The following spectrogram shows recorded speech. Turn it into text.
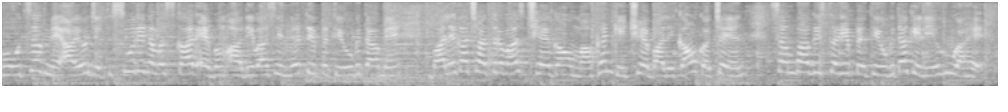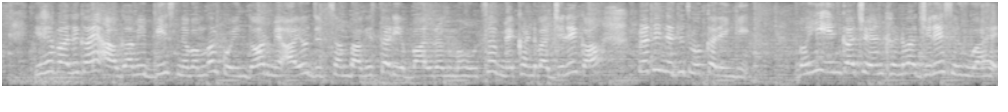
महोत्सव में आयोजित सूर्य नमस्कार एवं आदिवासी नृत्य प्रतियोगिता में बालिका छात्रावास छह गाँव माखन की छह बालिकाओं का चयन संभाग स्तरीय प्रतियोगिता के लिए हुआ है। यह बालिकाएँ आगामी 20 नवंबर को इंदौर में आयोजित संभाग स्तरीय बाल रंग महोत्सव में खंडवा ज़िले का प्रतिनिधित्व करेंगी। वहीं इनका चयन खंडवा ज़िले से हुआ है।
